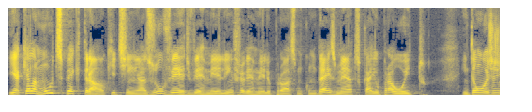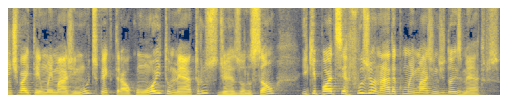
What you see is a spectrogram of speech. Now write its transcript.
E aquela multispectral que tinha azul, verde, vermelho e infravermelho próximo com 10 metros caiu para 8. Então hoje a gente vai ter uma imagem multispectral com 8 metros de resolução e que pode ser fusionada com uma imagem de 2 metros.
